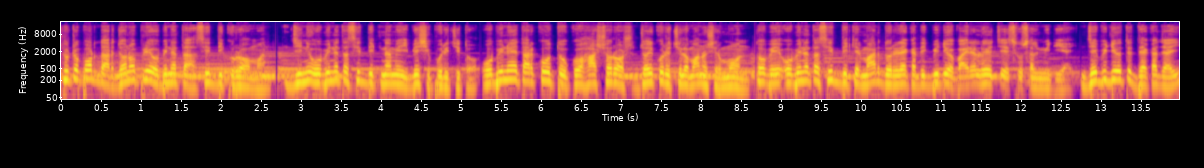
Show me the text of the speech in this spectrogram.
ছোট পর্দার জনপ্রিয় অভিনেতা সিদ্দিকুর রহমান। যিনি অভিনেতা সিদ্দিক নামেই বেশি পরিচিত। অভিনয়ে তার কৌতুক ও হাস্যরস জয় করেছিল মানুষের মন। তবে অভিনেতা সিদ্দিকের মারধরের একাধিক ভিডিও ভাইরাল হয়েছে সোশ্যাল মিডিয়ায়। যে ভিডিওতে দেখা যায়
